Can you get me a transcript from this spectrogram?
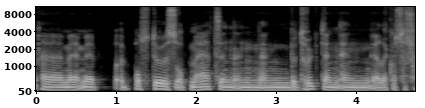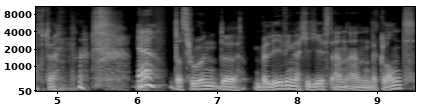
eh, met, met postdoos op maat en, en, en bedrukt. En, en ja, dat kost een fortuin. Ja. Dat is gewoon de beleving dat je geeft aan, aan de klant.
